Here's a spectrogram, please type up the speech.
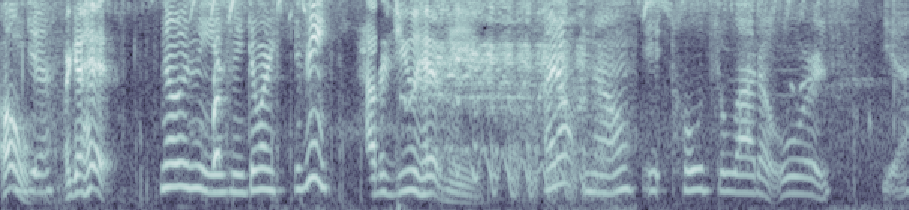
oh, Yeah. I got hit. No, it was me. It was me. Don't worry. It's me. How did you hit me? I don't know. It holds a lot of ores. Yeah.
